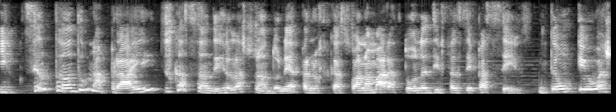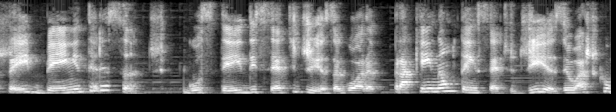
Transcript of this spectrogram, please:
e sentando na praia e descansando e relaxando, né? Para não ficar só na maratona de fazer passeios. Então eu achei bem interessante gostei de sete dias. Agora, para quem não tem sete dias, eu acho que o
